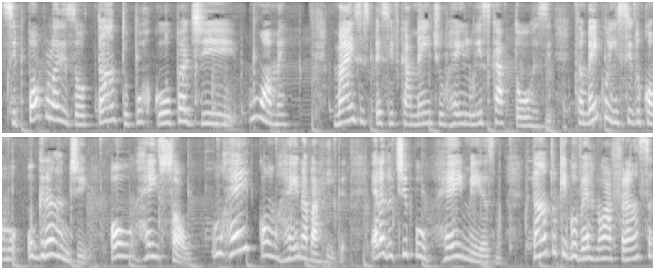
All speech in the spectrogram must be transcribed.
se popularizou tanto por culpa de um homem. Mais especificamente, o rei Luís XIV, também conhecido como o Grande ou Rei Sol. Um rei com um rei na barriga. Era do tipo rei mesmo, tanto que governou a França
